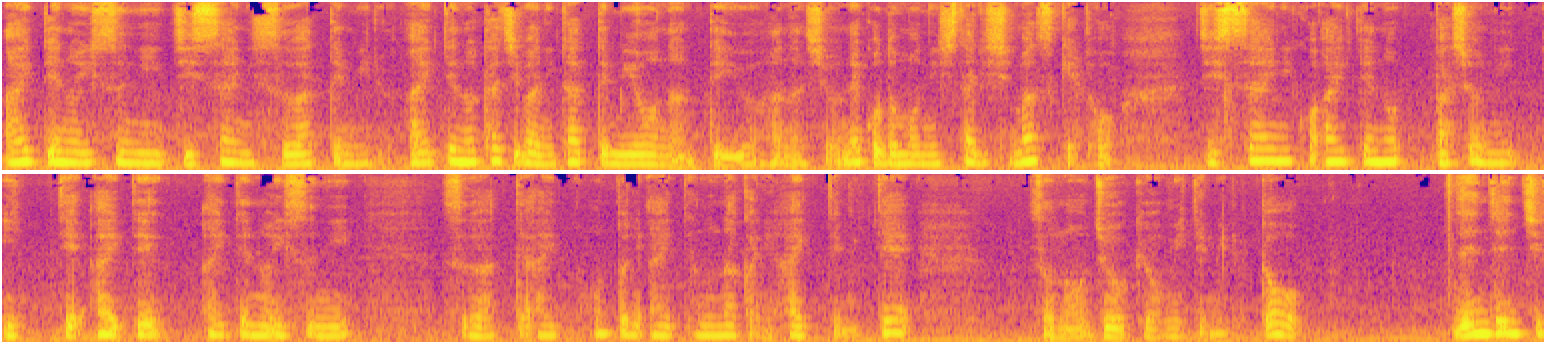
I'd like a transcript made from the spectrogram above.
相手の椅子に実際に座ってみる相手の立場に立ってみようなんていう話をね子供にしたりしますけど実際にこう相手の場所に行って相手相手の椅子に座って本当に相手の中に入ってみてその状況を見てみると全然違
